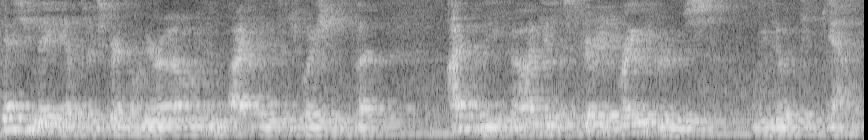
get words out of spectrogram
Yes, you may be able to experience on your own in isolated situations, but I believe God gives us spiritual breakthroughs when we do it together.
